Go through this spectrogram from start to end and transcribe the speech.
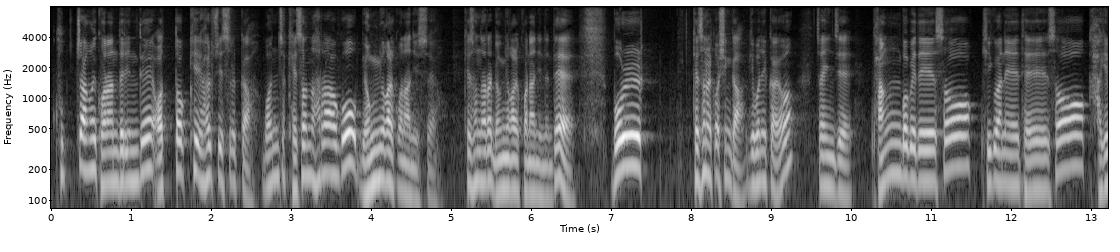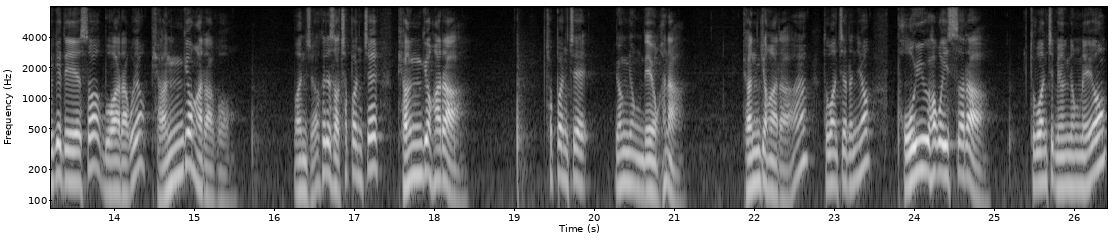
국장의 권한들인데 어떻게 할 수 있을까? 먼저 개선하라고 명령할 권한이 있어요. 개선하라 명령할 권한이 있는데 뭘 개선할 것인가? 이게 보니까요. 자, 이제 방법에 대해서, 기관에 대해서, 가격에 대해서 뭐 하라고요? 변경하라고. 먼저. 그래서 첫 번째 변경하라. 첫 번째 명령 내용 하나. 변경하라. 두 번째는요. 보유하고 있어라. 두 번째 명령 내용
